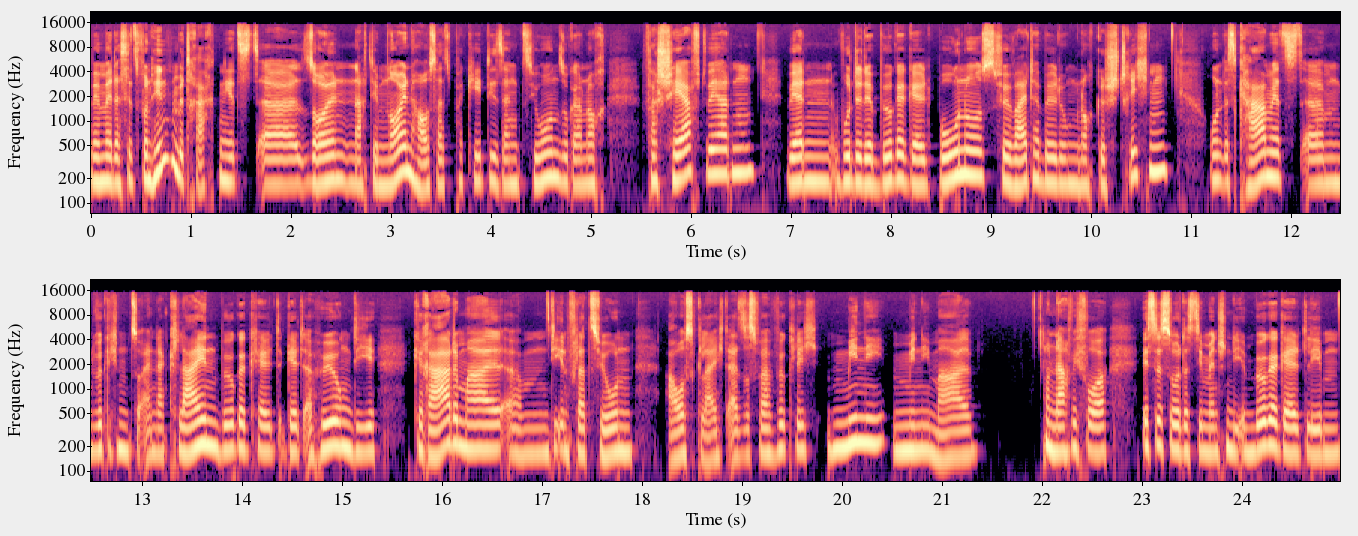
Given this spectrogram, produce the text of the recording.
wenn wir das jetzt von hinten betrachten, jetzt äh, sollen nach dem neuen Haushaltspaket die Sanktionen sogar noch verschärft werden, werden wurde der Bürgergeldbonus für Weiterbildung noch gestrichen und es kam jetzt ähm, wirklich nur zu einer kleinen Bürgergelderhöhung, die gerade mal ähm, die Inflation ausgleicht. Also es war wirklich mini, minimal. Und nach wie vor ist es so, dass die Menschen, die im Bürgergeld leben,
